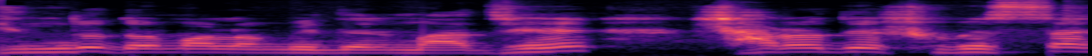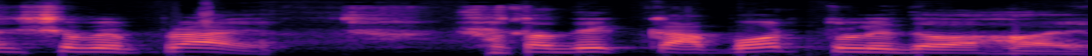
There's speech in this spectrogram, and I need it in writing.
হিন্দু ধর্মাবলম্বীদের মাঝে শারদীয় শুভেচ্ছা হিসেবে প্রায় শতাধিক কাপড় তুলে দেওয়া হয়।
